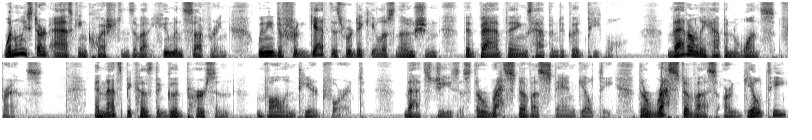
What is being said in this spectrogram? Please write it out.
When we start asking questions about human suffering, we need to forget this ridiculous notion that bad things happen to good people. That only happened once, friends. And that's because the good person volunteered for it. That's Jesus. The rest of us stand guilty. The rest of us are guilty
